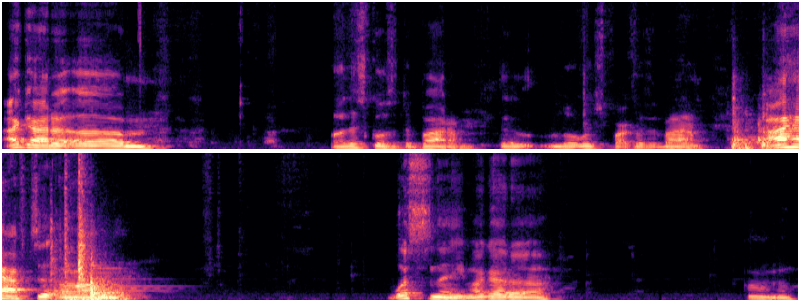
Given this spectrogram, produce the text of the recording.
I gotta, um, oh, this goes at the bottom. The little rich part goes at the bottom. I have to, um, what's the name? I gotta I don't know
